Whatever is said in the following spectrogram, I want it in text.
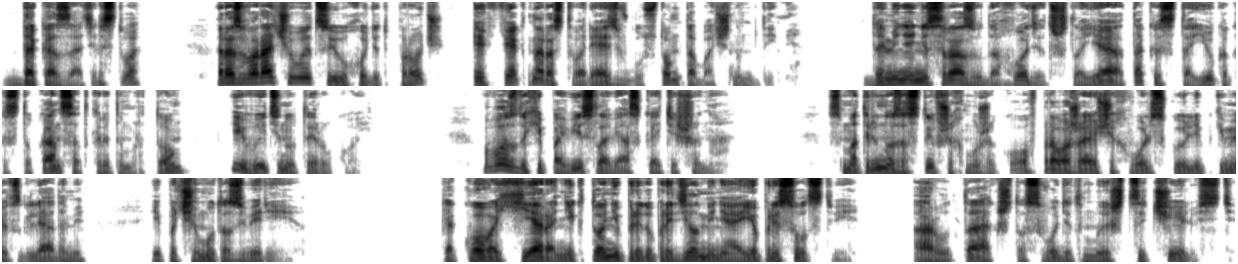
«доказательство», разворачивается и уходит прочь, эффектно растворяясь в густом табачном дыме. До меня не сразу доходит, что я так и стою, как истукан с открытым ртом, и вытянутой рукой. В воздухе повисла вязкая тишина. Смотрю на застывших мужиков, провожающих Вольскую липкими взглядами, и почему-то зверею. Какого хера никто не предупредил меня о ее присутствии? Ору так, что сводит мышцы челюсти.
